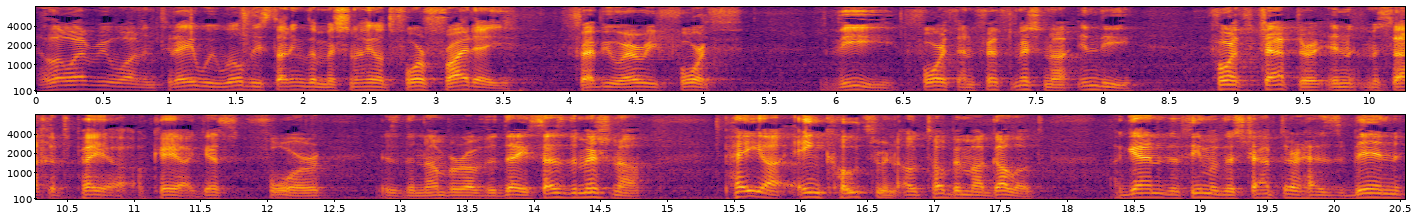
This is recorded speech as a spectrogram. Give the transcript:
Hello, everyone, and today we will be studying the Mishnayot for Friday, February 4th, the fourth and fifth Mishnah in the fourth chapter in Masechet Peah. Okay, I guess four is the number of the day. Says the Mishnah, Peah ein kotzrin otobim agalot. Again, the theme of this chapter has been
